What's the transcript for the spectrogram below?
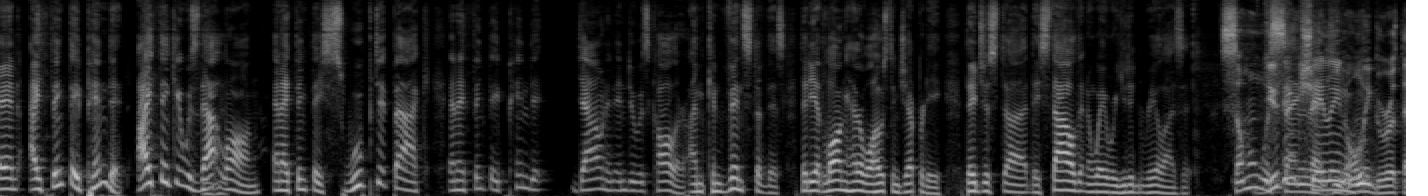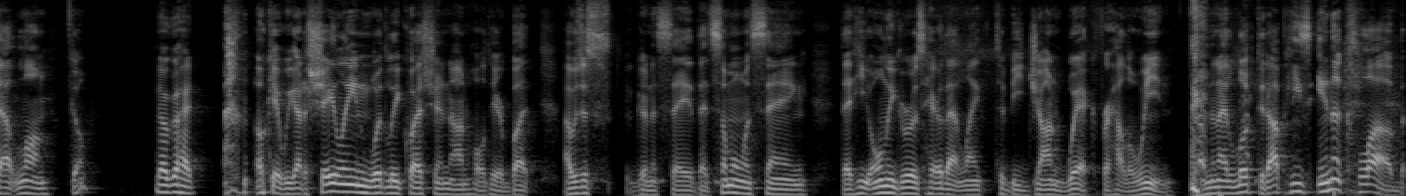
and I think they pinned it. I think it was that long and I think they swooped it back and I think they pinned it down and into his collar. I'm convinced of this, that he had long hair while hosting Jeopardy. They just, uh, they styled it in a way where you didn't realize it. Someone you was saying think that he only grew it that long. Go. No, go ahead. Okay, we got a Shailene Woodley question on hold here, but I was just going to say that someone was saying that he only grew his hair that length to be John Wick for Halloween. And then I looked it up. He's in a club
